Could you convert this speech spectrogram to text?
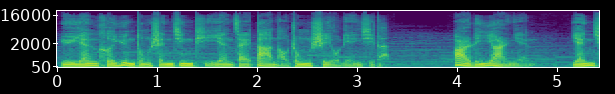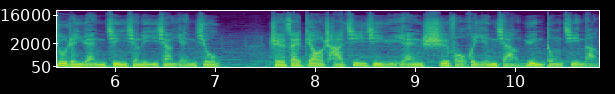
语言和运动神经体验在大脑中是有联系的。二零一二年，研究人员进行了一项研究，旨在调查积极语言是否会影响运动技能。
